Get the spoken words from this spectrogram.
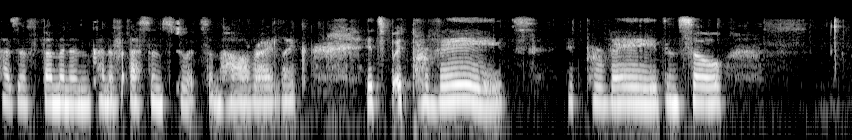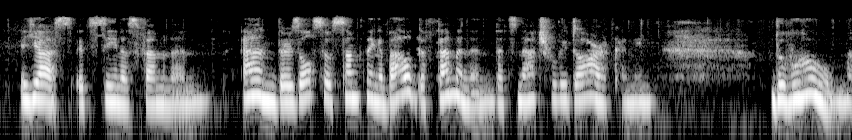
has a feminine kind of essence to it somehow, right? Like it's it pervades, it pervades, and so yes, it's seen as feminine. And there's also something about the feminine that's naturally dark. I mean, the womb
